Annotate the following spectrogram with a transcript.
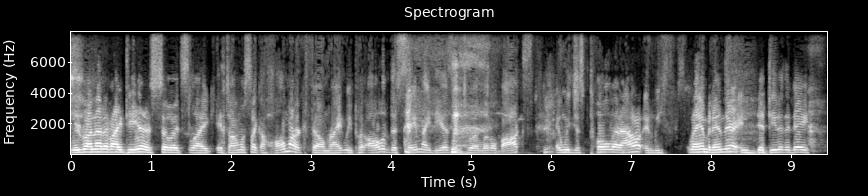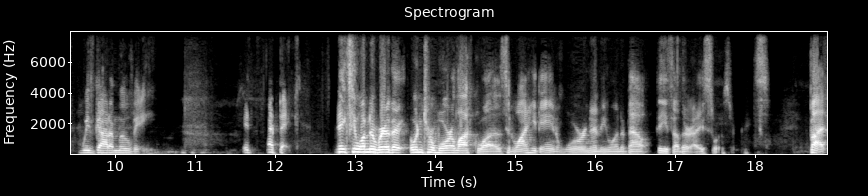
we run out of ideas, so it's like it's almost like a Hallmark film, right? We put all of the same ideas into a little box and we just pull it out and we slam it in there, and at the end of the day, we've got a movie. It's epic. Makes you wonder where the Winter Warlock was and why he didn't warn anyone about these other ice wizards. But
